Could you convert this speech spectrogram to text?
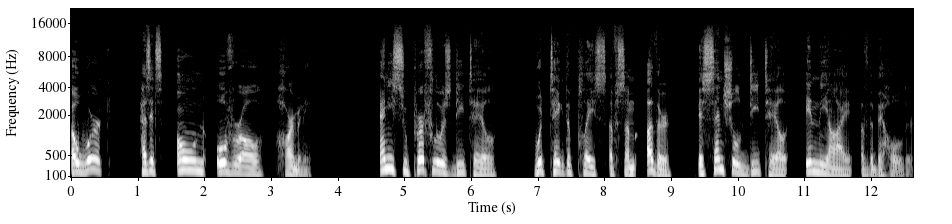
A work has its own overall harmony. Any superfluous detail would take the place of some other essential detail in the eye of the beholder.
